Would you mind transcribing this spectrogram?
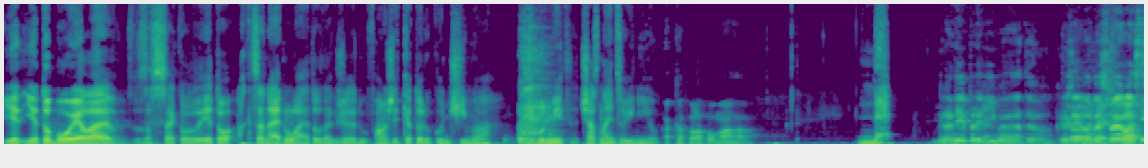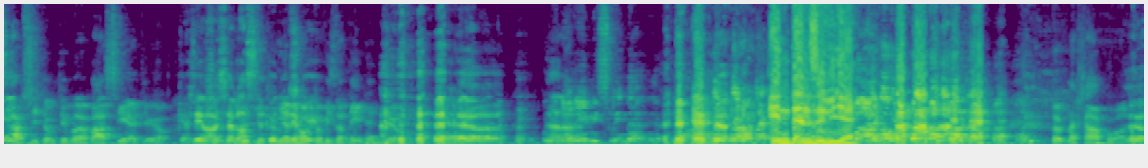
Je, je to boj, ale zase jako je to akce na jedno léto, takže doufám, že teďka to dokončím a že budu mít čas na něco jiného. A kapela pomáhá? Ne. My na něj prdíme, to. Každý Jo, máme špatně, vlastní, A přitom ty vole je, ty jo. každý máme své vlastní jste to měli hotový za týden, ty jo. Jo, jo. Na něj myslíme. Intenzivně. Ano. Tohle chápu, ale... Jo,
